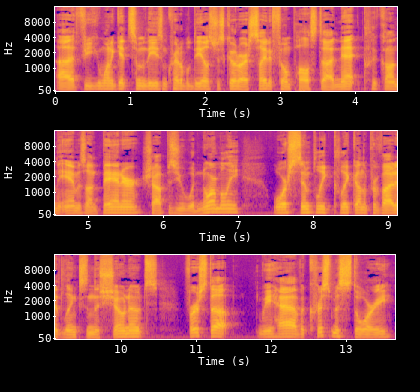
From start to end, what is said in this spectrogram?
Uh, if you want to get some of these incredible deals, just go to our site at filmpulse.net, click on the Amazon banner, shop as you would normally, or simply click on the provided links in the show notes. First up, we have a Christmas story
